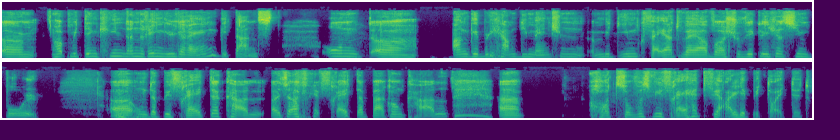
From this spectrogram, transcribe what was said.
ähm, hat mit den Kindern Ringelreien getanzt. Und äh, angeblich haben die Menschen mit ihm gefeiert, weil er war schon wirklich ein Symbol. Äh, Mhm. und der befreiter Karl, also ein befreiter Baron Karl, äh, hat sowas wie Freiheit für alle bedeutet.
